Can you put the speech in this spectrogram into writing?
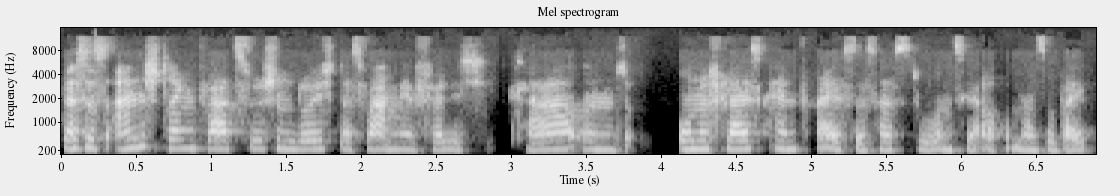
dass es anstrengend war zwischendurch, das war mir völlig klar und ohne Fleiß kein Preis. Das hast du uns ja auch immer so bei.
